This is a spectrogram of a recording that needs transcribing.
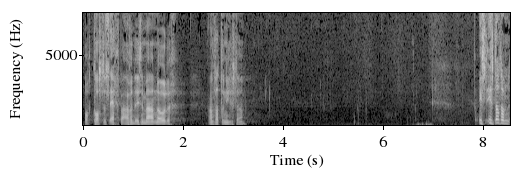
het kostes echtpaar van deze maand nodig. Anders had er niet gestaan. Is, is, dat een,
